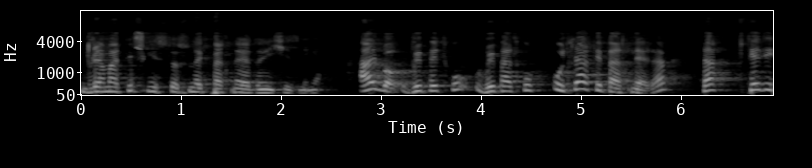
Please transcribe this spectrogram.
dramatycznie stosunek partnera do niej się zmienia. Albo w wypadku, w wypadku utraty partnera, tak, wtedy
